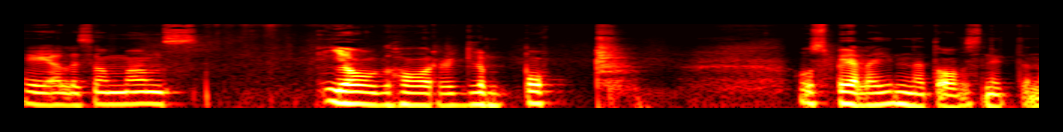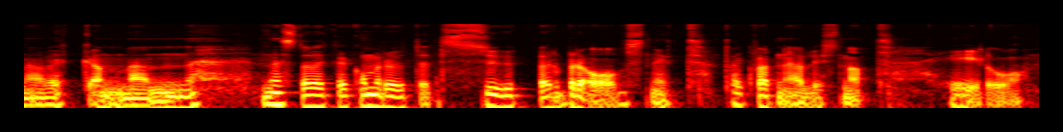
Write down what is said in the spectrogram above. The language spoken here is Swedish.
Hej allesammans. Jag har glömt bort att spela in ett avsnitt den här veckan, men nästa vecka kommer det ut ett superbra avsnitt. Tack för att ni har lyssnat. Hej då.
